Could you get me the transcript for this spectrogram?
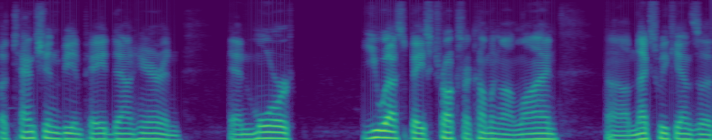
attention being paid down here, and and more U.S. based trucks are coming online. Um, next weekend's uh,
